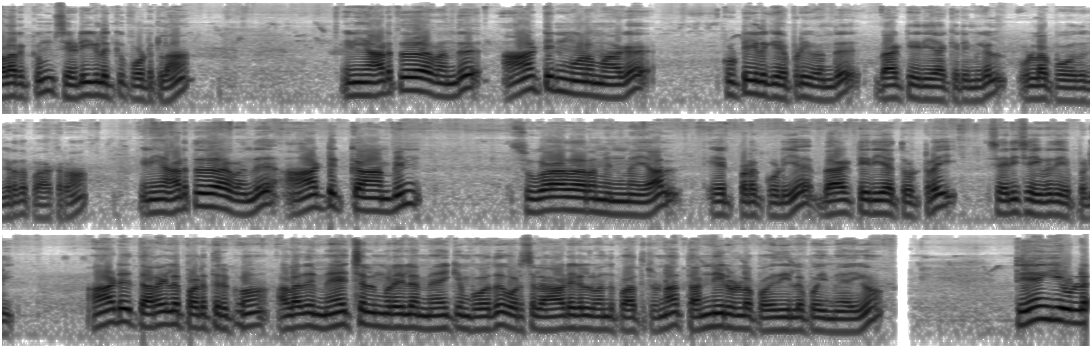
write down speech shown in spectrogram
வளர்க்கும் செடிகளுக்கு போட்டுக்கலாம். இனி அடுத்ததாக வந்து ஆட்டின் மூலமாக குட்டிகளுக்கு எப்படி வந்து பாக்டீரியா கிருமிகள் உள்ளே போகுதுங்கிறத பார்க்குறோம். இனி அடுத்ததாக வந்து ஆட்டுக்காம்பின் சுகாதாரமின்மையால் ஏற்படக்கூடிய பாக்டீரியா தொற்றை சரி செய்வது எப்படி? ஆடு தரையில் படுத்திருக்கும் அல்லது மேய்ச்சல் முறையில் மேய்க்கும் போது ஒரு சில ஆடுகள் வந்து பார்த்துட்டோம்னா தண்ணீர் உள்ள பகுதியில் போய் மேயும். தேங்கி உள்ள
